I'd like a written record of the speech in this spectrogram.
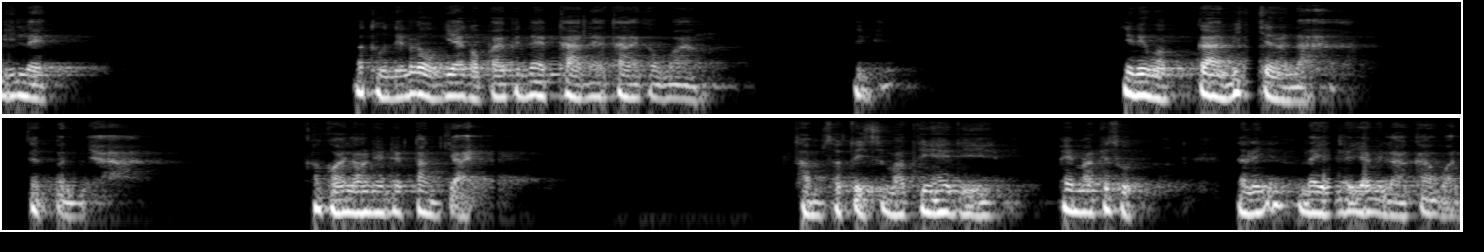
มีเหล็กวัตถุในโลกแยกออกไปเป็นแร่ธาตุแร่ธาตุก็วางไม่มีนี่เรียกว่าการพิจารณาเกิดปัญญาก็ขอให้เราเนี่ยได้ตั้งใจทำสติสมาธิให้ดีให้มากที่สุดในระยะในระยะเวลาเก้าวัน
